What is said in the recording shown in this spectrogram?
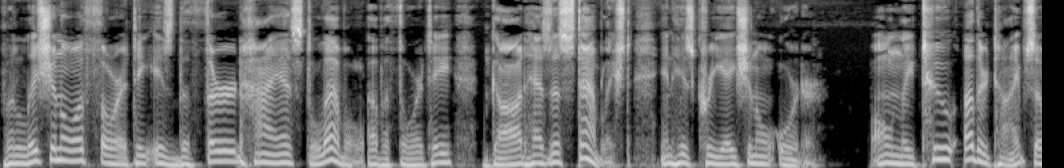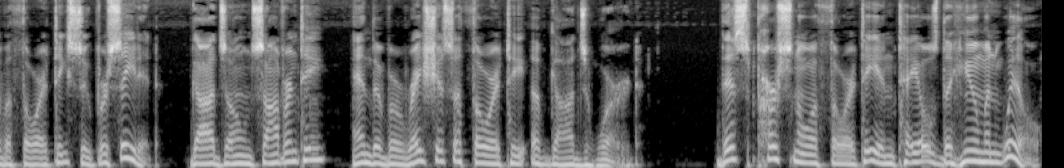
volitional authority is the third highest level of authority God has established in His creational order. Only two other types of authority superseded God's own sovereignty and the voracious authority of God's Word. This personal authority entails the human will,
